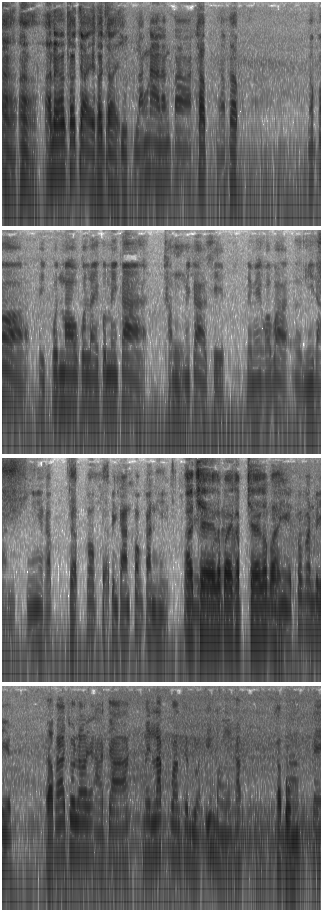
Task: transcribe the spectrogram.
อ่าอ่าอันนั้นเข้าใจเข้าใจหยุดล้างหน้าล้างตาครับครับ ครับ แล้วก็ไอ้คนเมาคนอะไรก็ไม่กล้าขับ อืมไม่กล้าเสพได้ไหมเพราะว่าเออมีด่านอย่างนี้ยครับ ครับก็ครับ เป็นการป้องกันเหตุอ่าแชร์เข้าไปครับ แชร์เข้าไป เหตุป้องกันเป็นเหตุครับ ประชาชนเราเนี่ยอาจจะไม่รับความสะดวกที่หน่อยครับ ครับผม แต่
